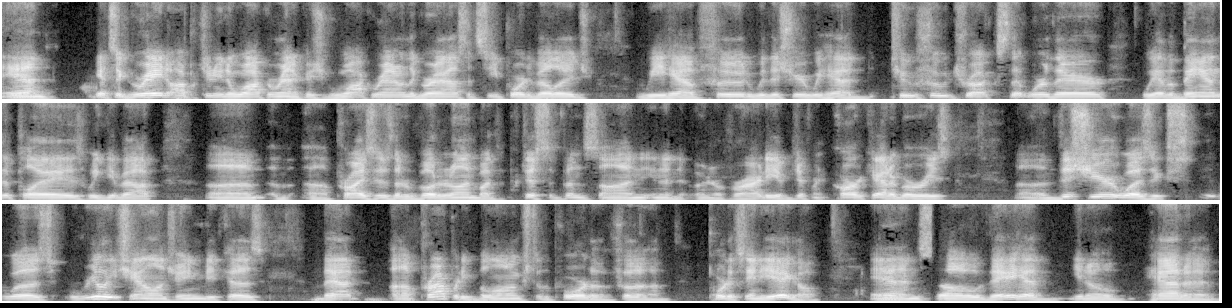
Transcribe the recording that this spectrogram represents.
and yeah. it's a great opportunity to walk around because you can walk around in the grass at Seaport Village. We have food. With this year, we had two food trucks that were there. We have a band that plays. We give out um, uh, prizes that are voted on by the participants on in a, in a variety of different card categories. Uh, this year was was really challenging because that uh, property belongs to the port of uh, port of San Diego, and yeah. so they had you know had a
